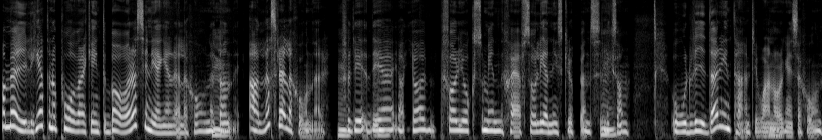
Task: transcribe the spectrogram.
ha möjligheten att påverka inte bara sin egen relation, mm. utan allas relationer. Mm. För det, det, mm. jag, jag för ju också min chefs och ledningsgruppens mm. liksom, ord vidare internt i vår mm. organisation.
